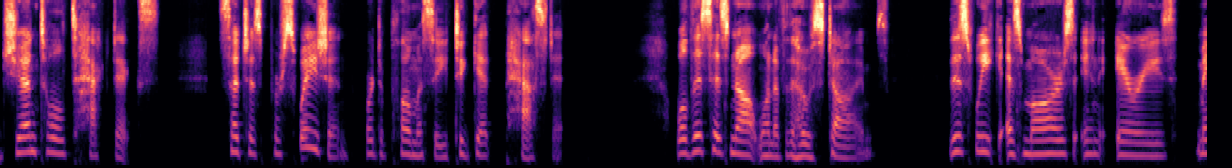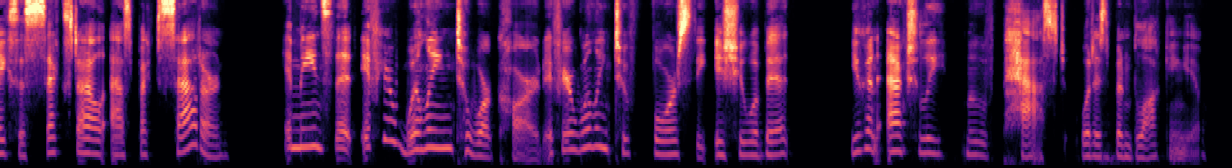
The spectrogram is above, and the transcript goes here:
gentle tactics, such as persuasion or diplomacy, to get past it. Well, this is not one of those times. This week, as Mars in Aries makes a sextile aspect to Saturn, it means that if you're willing to work hard, if you're willing to force the issue a bit, you can actually move past what has been blocking you.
